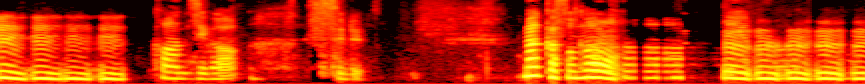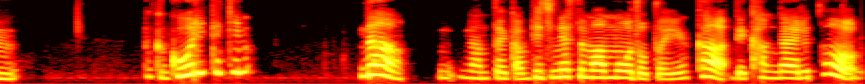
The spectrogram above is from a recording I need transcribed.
うんうんうんうん。感じがする。なんかそのうんうんうんうんうん。なんか合理的ななんというかビジネスマンモードというかで考えると、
